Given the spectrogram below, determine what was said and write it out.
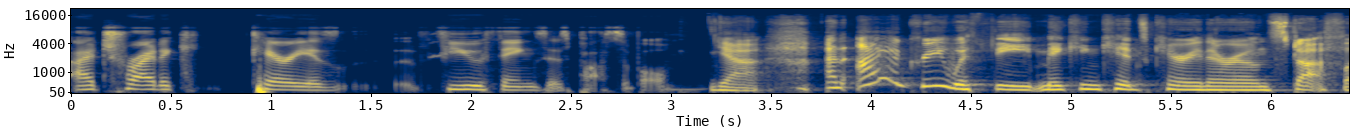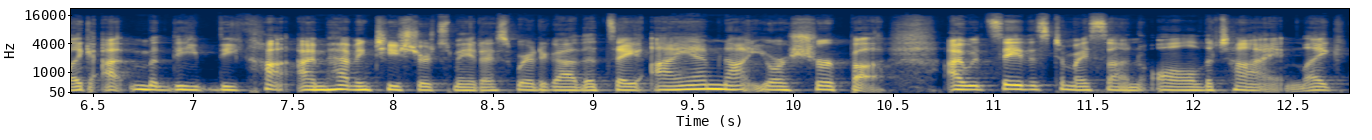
I try to carry as few things as possible. Yeah, and I agree with the making kids carry their own stuff. Like I, m- the the I'm having T-shirts made. I swear to God that say "I am not your Sherpa." I would say this to my son all the time. Like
